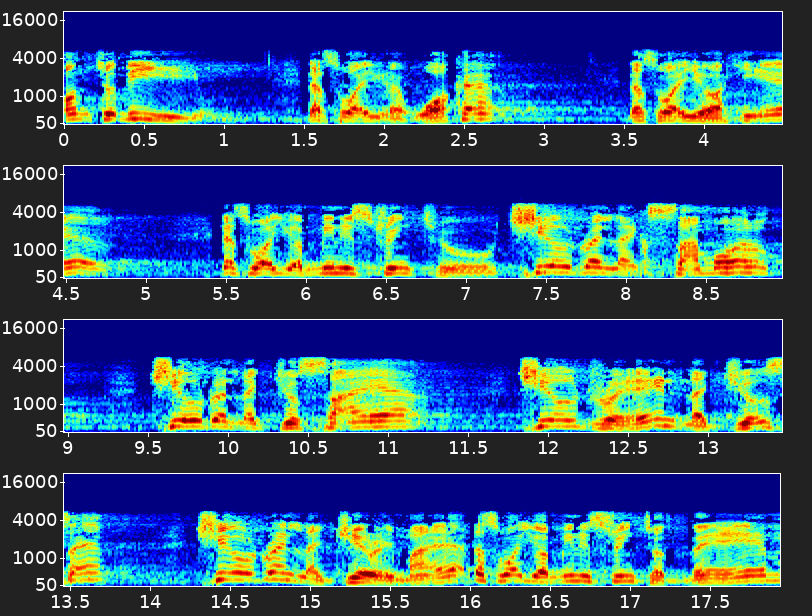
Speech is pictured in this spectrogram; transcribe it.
unto thee. That's why you're a walker. That's why you're here. That's why you're ministering to children like Samuel, children like Josiah, children like Joseph, children like Jeremiah. That's why you're ministering to them.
